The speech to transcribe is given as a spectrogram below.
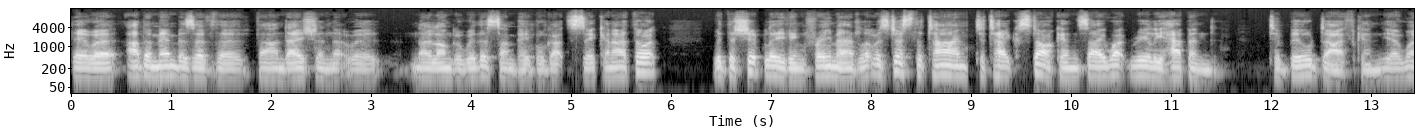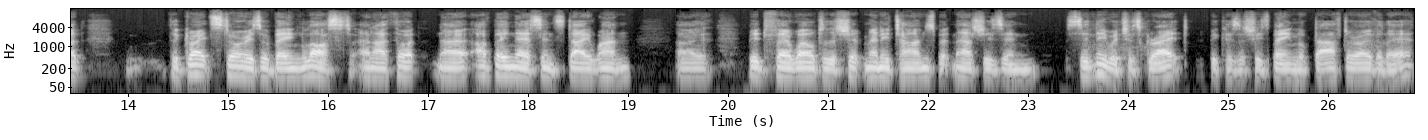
There were other members of the foundation that were no longer with us. Some people got sick. And I thought with the ship leaving Fremantle, it was just the time to take stock and say what really happened to build Duyfken. Yeah, what the great stories are being lost. And I thought, no, I've been there since day one. I bid farewell to the ship many times, but now she's in Sydney, which is great because she's being looked after over there.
